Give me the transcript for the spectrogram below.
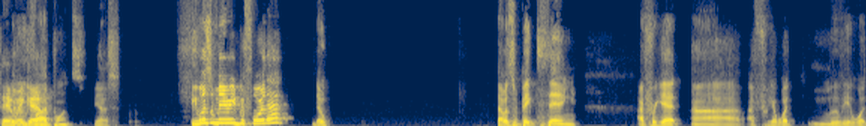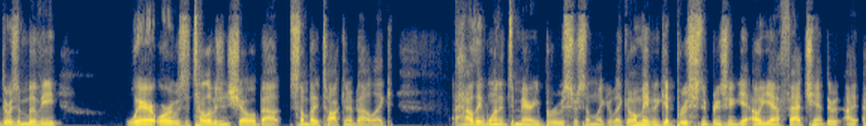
there give we go. Five points. Yes. He wasn't married before that. Nope. That was a big thing. I forget. Uh, I forget what movie it was. There was a movie where, or it was a television show about somebody talking about like how they wanted to marry Bruce or something like. You're like, oh, maybe we get Bruce. and Bruce, yeah, oh yeah, Fat Chant. There, I, I,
